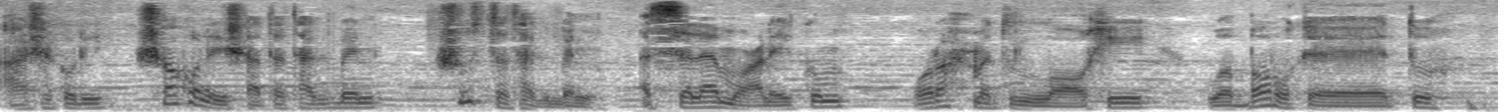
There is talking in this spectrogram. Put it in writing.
আশা করি সকলেই সাথে থাকবেন, সুস্থ থাকবেন। আসসালামু আলাইকুম ওরহমতুল্লাহি বারাকাতুহু।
